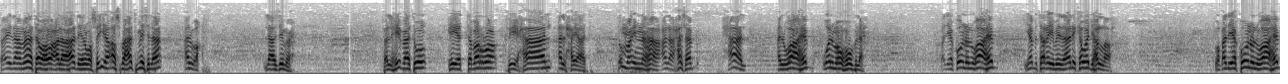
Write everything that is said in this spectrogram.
فإذا مات وهو على هذه الوصية أصبحت مثل الوقف. لازمة. فالهبة هي التبرع في حال الحياة. ثم إنها على حسب حال الواهب والموهوب له. قد يكون الواهب يبتغي بذلك وجه الله. وقد يكون الواهب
